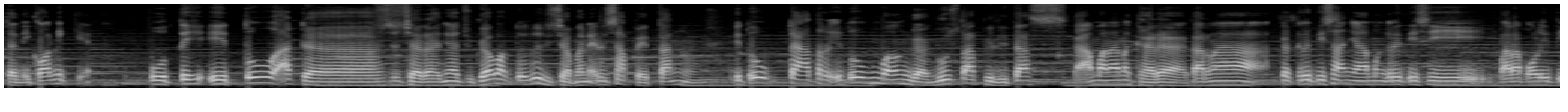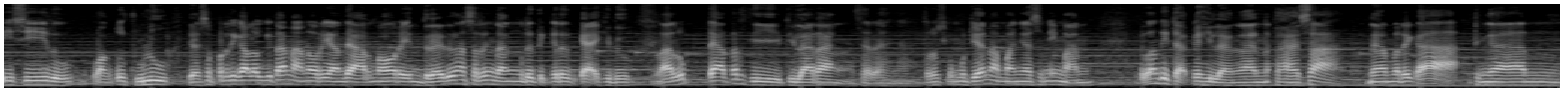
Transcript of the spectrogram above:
dan ikonik ya putih itu ada sejarahnya juga waktu itu di zaman Elisabetan. Itu teater itu mengganggu stabilitas keamanan negara karena kekritisannya mengkritisi para politisi itu waktu dulu. Ya seperti kalau kita Nano Rianti Arno Rendra itu kan sering kritik-kritik kayak gitu. Lalu teater di, dilarang sejarahnya. Terus kemudian namanya seniman itu kan tidak kehilangan bahasa. Nah mereka dengan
